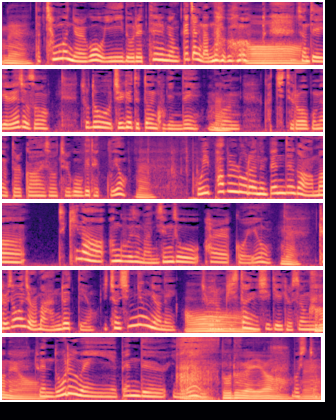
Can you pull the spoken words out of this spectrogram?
네. 딱 창문 열고 이 노래 틀면 끝장난다고 어. 저한테 얘기를 해줘서 저도 즐겨 듣던 곡인데 네. 한번 같이 들어보면 어떨까 해서 들고 오게 됐고요. 네. 보이 파블로라는 밴드가 아마 특히나 한국에서 많이 생소할 거예요. 네. 결성한 지 얼마 안 됐대요. 2016년에 오. 저희랑 비슷한 시기에 결성이 그러네요. 된 노르웨이의 밴드인데 노르웨이요. 멋있죠.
